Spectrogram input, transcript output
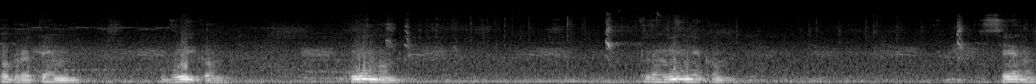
побратимом, вуйком, кумом, племінником, сином.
